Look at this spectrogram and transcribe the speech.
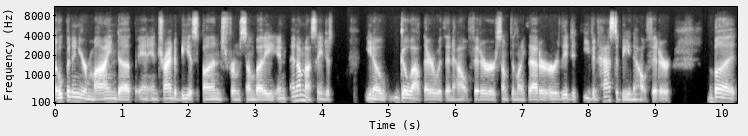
opening your mind up and, and trying to be a sponge from somebody. And, and i'm not saying just you know go out there with an outfitter or something like that or, or it even has to be an outfitter. But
